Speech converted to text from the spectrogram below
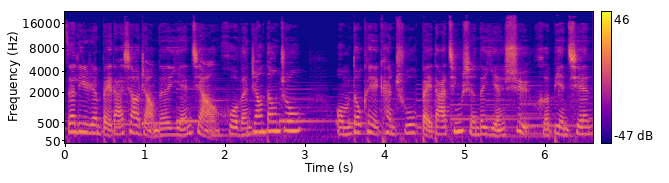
在历任北大校长的演讲或文章当中。我们都可以看出北大精神的延续和变迁。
